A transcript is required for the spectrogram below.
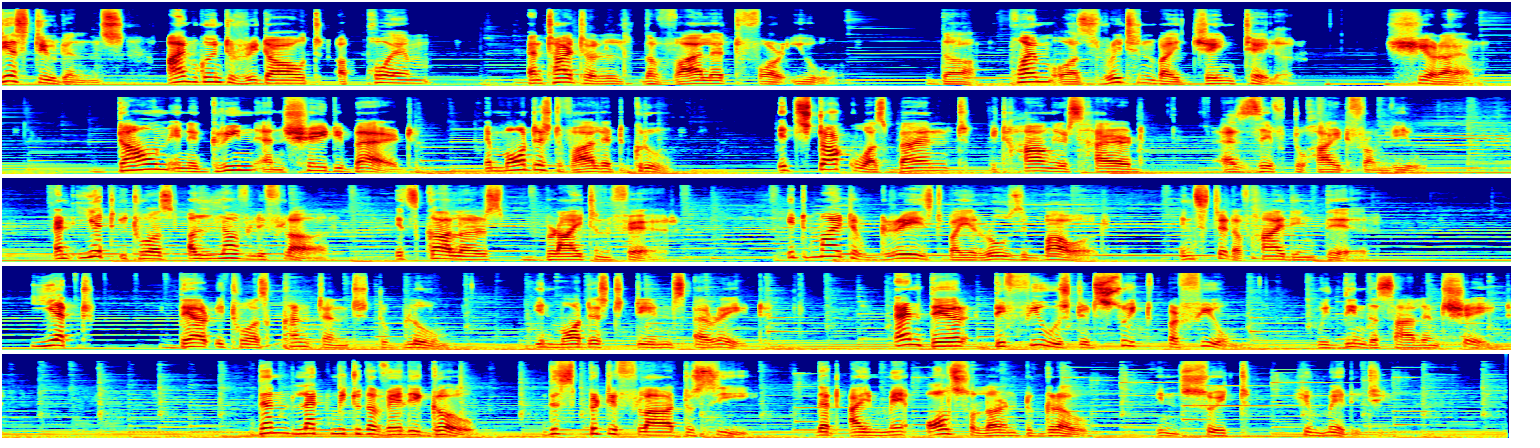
Dear students, I'm going to read out a poem entitled The Violet for You. The poem was written by Jane Taylor. Here I am. Down in a green and shady bed, a modest violet grew. Its stalk was bent, it hung its head as if to hide from view. And yet it was a lovely flower, its colors bright and fair. It might have grazed by a rosy bower instead of hiding there. Yet there it was content to bloom, in modest tints arrayed, and there diffused its sweet perfume within the silent shade. Then let me to the valley go, this pretty flower to see, that I may also learn to grow in sweet humility.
